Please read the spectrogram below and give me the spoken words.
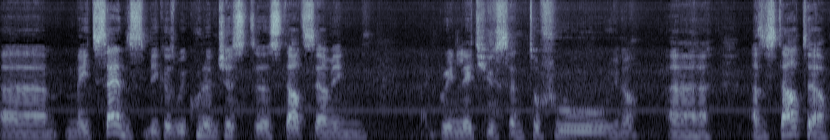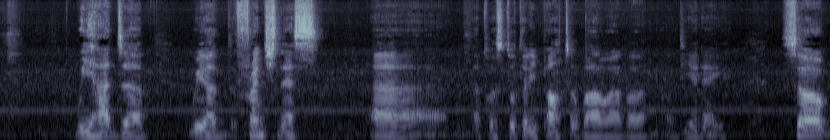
uh, made sense because we couldn't just uh, start serving green lettuce and tofu, you know, uh, as a starter. We had uh, we had Frenchness uh, that was totally part of our, our, DNA. So,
